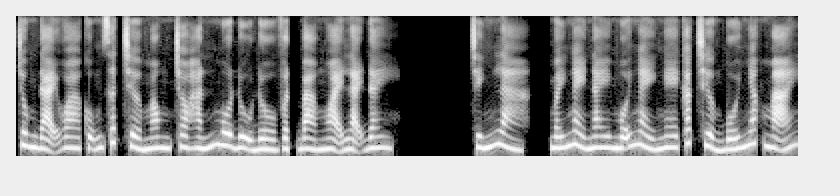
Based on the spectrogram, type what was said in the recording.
Trung Đại Hoa cũng rất chờ mong cho hắn mua đủ đồ vật bà ngoại lại đây. Chính là, mấy ngày nay mỗi ngày nghe các trưởng bối nhắc mãi.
